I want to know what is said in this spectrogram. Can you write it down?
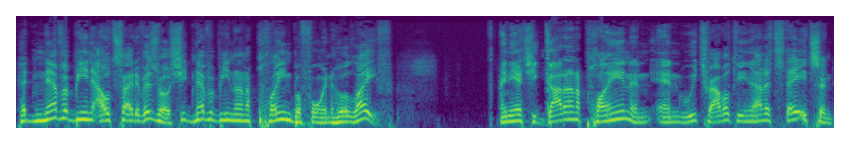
had never been outside of Israel. She'd never been on a plane before in her life. And yet she got on a plane and, and we traveled to the United States and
